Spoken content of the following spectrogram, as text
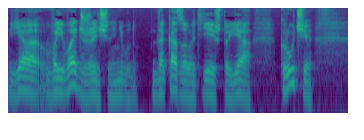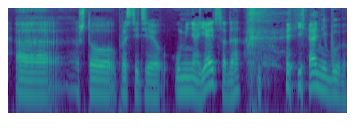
Я воевать с женщиной не буду. Доказывать ей, что я круче, что, простите, у меня яйца, да, я не буду.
